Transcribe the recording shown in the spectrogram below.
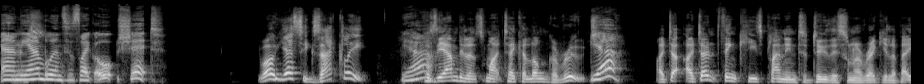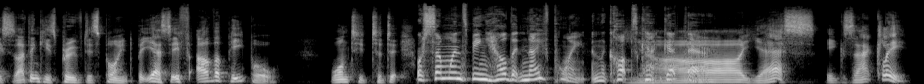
And the ambulance is like, oh, shit. Well, yes, exactly. Yeah. Because the ambulance might take a longer route. yeah. I, do, I don't think he's planning to do this on a regular basis. I think he's proved his point. But yes, if other people wanted to do. Or someone's being held at knife point and the cops can't get there. Ah, yes, exactly.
